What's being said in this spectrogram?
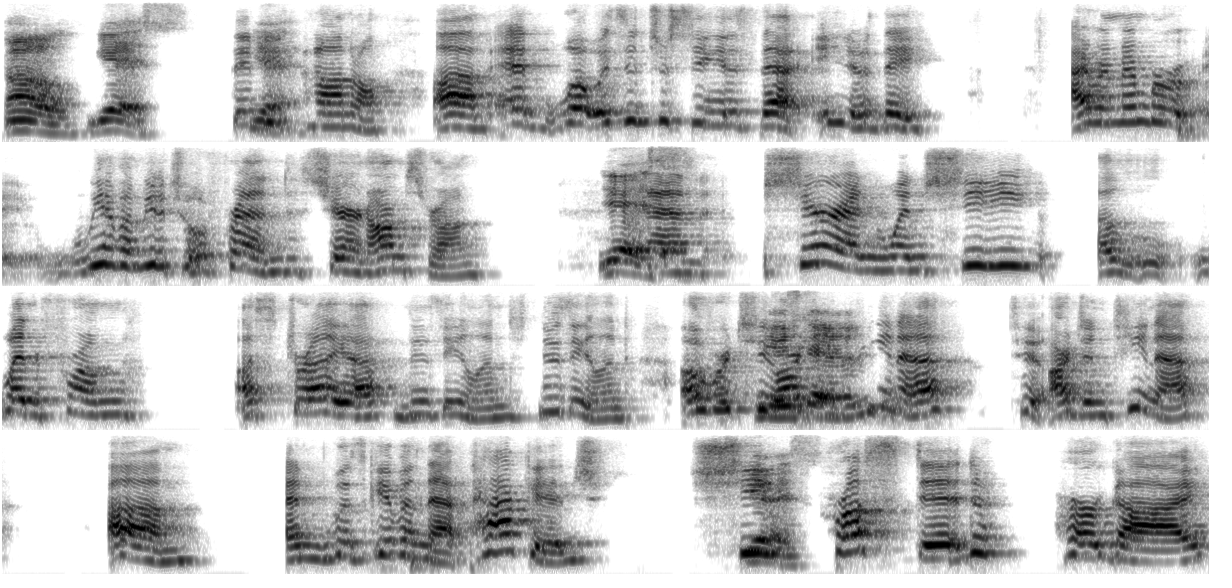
Oh, yes. They'd yeah. be phenomenal. Um, and what was interesting is that, you know, they, I remember we have a mutual friend, Sharon Armstrong. Yes. And Sharon, when she uh, went from Australia, New Zealand, New Zealand, over to New Argentina, Zealand. to Argentina, um, and was given that package, she yes. trusted her guy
